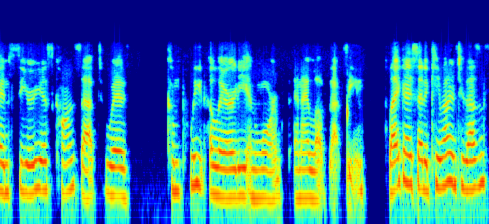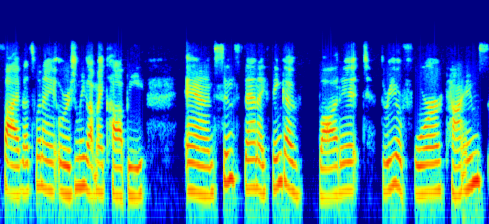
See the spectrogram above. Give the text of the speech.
and serious concept with complete hilarity and warmth. And I love that scene. Like I said, it came out in 2005. That's when I originally got my copy. And since then, I think I've bought it three or four times.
